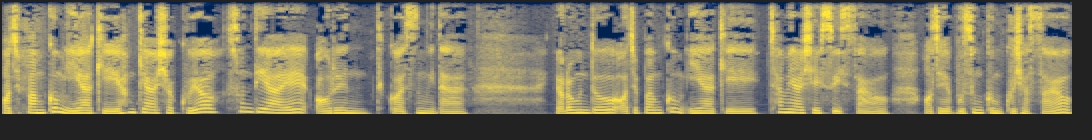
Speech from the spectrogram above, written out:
어젯밤 꿈 이야기 함께 하셨고요. 손디아의 어른 듣고 왔습니다. 여러분도 어젯밤 꿈 이야기 참여하실 수 있어요. 어제 무슨 꿈 꾸셨어요?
